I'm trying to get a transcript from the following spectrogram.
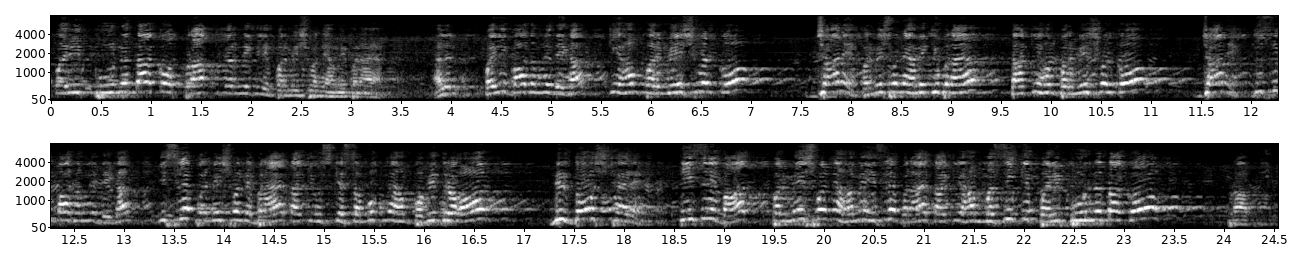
परिपूर्णता को प्राप्त करने के लिए परमेश्वर ने हमें बनाया। पहली बात हमने देखा कि हम परमेश्वर को जाने। परमेश्वर ने हमें क्यों बनाया? ताकि हम परमेश्वर को जाने। दूसरी बात हमने देखा, इसलिए परमेश्वर ने बनाया ताकि उसके सम्मुख में हम पवित्र और निर्दोष ठहरे। तीसरी बात, परमेश्वर ने हमें इसलिए बनाया ताकि हम मसीह की परिपूर्णता को प्राप्त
